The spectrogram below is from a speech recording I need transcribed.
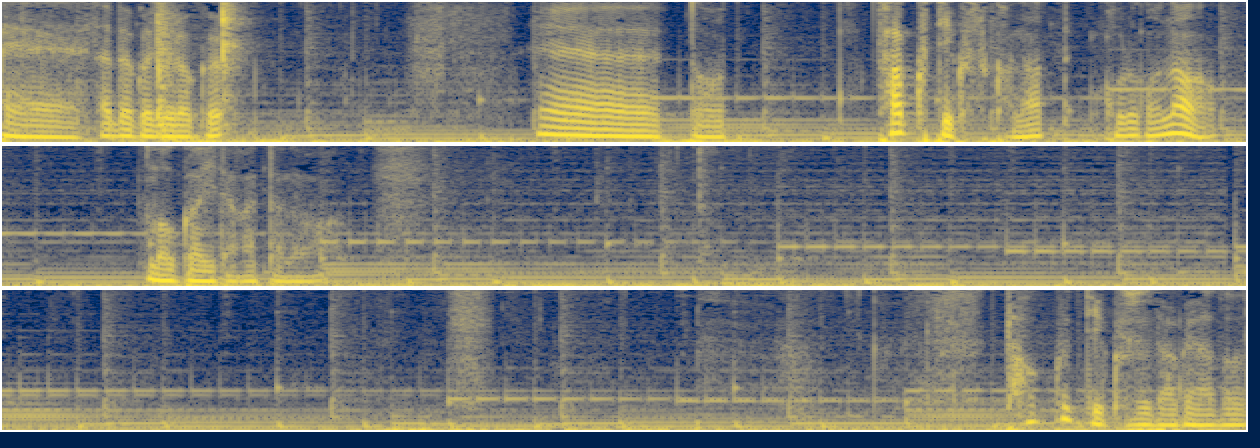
えー、316えー、っとタクティクスかなって。これかな？僕が言いたかったのは。タクティクスだけだと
